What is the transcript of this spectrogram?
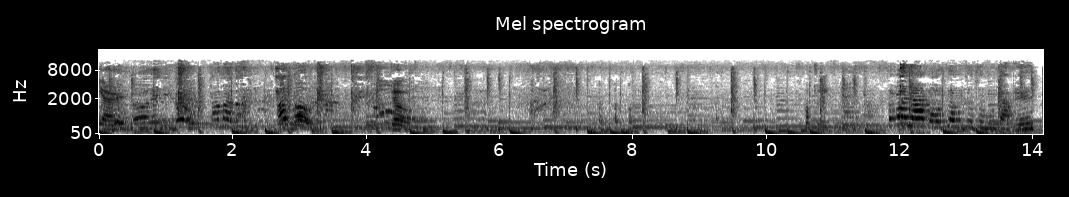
yard. Oh, ready, go. Tama ba? Opo. Go. Okay. Akala ko, siya magsusubo sa akin.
